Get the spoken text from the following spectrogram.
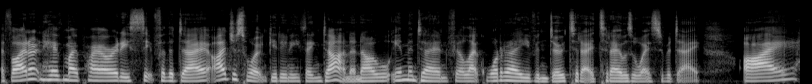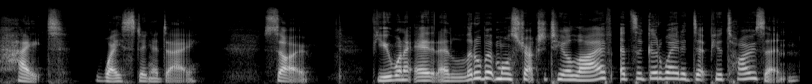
if I don't have my priorities set for the day, I just won't get anything done. And I will end the day and feel like, what did I even do today? Today was a waste of a day. I hate wasting a day. So, if you want to add a little bit more structure to your life, it's a good way to dip your toes in.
